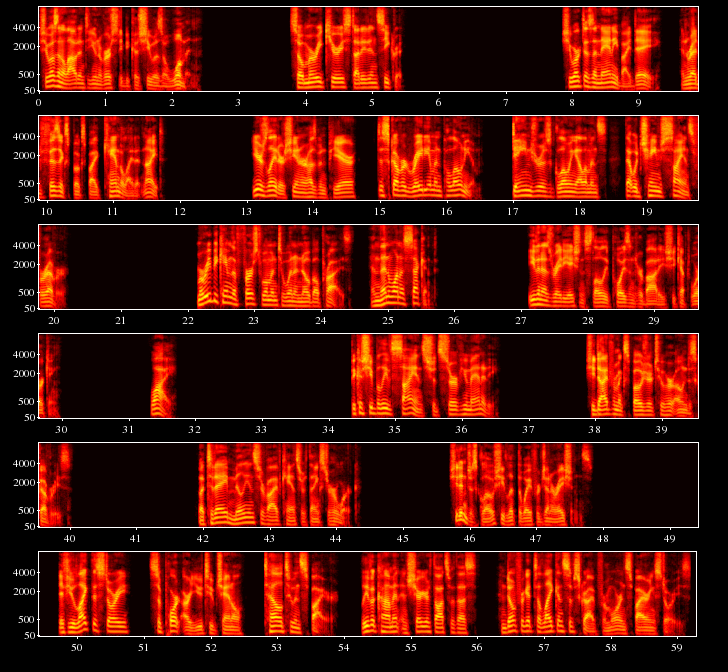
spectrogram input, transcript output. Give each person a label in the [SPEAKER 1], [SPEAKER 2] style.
[SPEAKER 1] She wasn't allowed into university because she was a woman. So Marie Curie studied in secret. She worked as a nanny by day and read physics books by candlelight at night. Years later, she and her husband Pierre discovered radium and polonium, dangerous glowing elements that would change science forever. Marie became the first woman to win a Nobel Prize, and then won a second. Even as radiation slowly poisoned her body, she kept working. Why? Because she believed science should serve humanity. She died from exposure to her own discoveries. But today, millions survive cancer thanks to her work. She didn't just glow, she lit the way for generations. If you like this story, support our YouTube channel, Tell to Inspire. Leave a comment and share your thoughts with us, and don't forget to like and subscribe for more inspiring stories.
